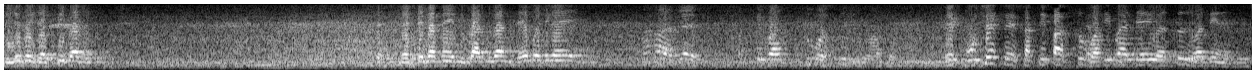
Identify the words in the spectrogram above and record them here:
બીજું કઈ શક્તિપાત શક્તિપાતની દુકાન દુકાન છે બધી કઈ? શક્તિપાત શું વસ્તુ એ પૂછે છે શક્તિપાત શું શક્તિપાત જેવી વસ્તુ જ હોતી નથી.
